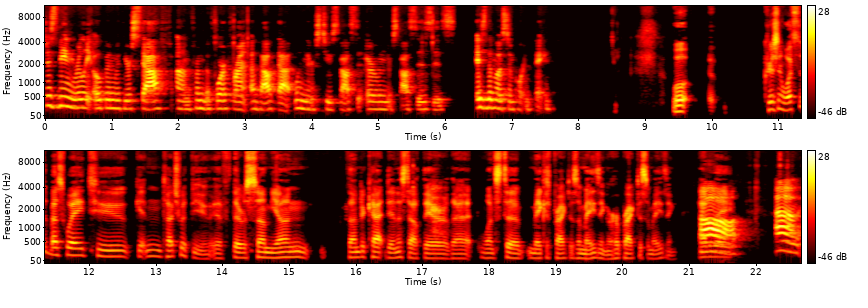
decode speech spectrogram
just being really open with your staff um, from the forefront about that when there's two spouses or when there's spouses is is the most important thing. Well, Kristen, what's the best way to get in touch with you if there's some young Thundercat dentist out there that wants to make his practice amazing or her practice amazing? How oh, um,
